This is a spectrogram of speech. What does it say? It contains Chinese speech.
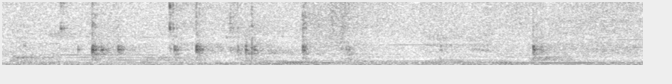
房子，房子，那你是房子。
